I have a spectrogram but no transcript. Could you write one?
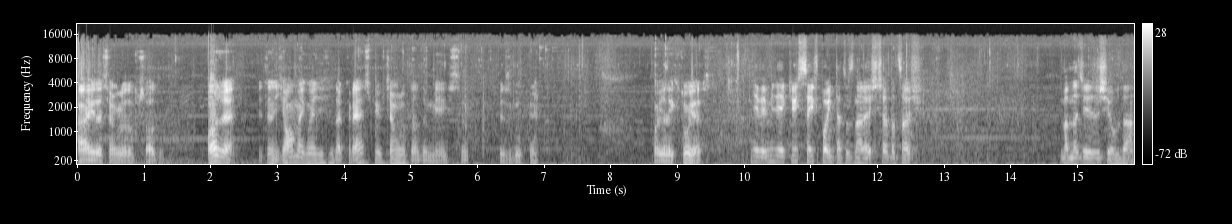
A idę ciągle do przodu. Boże, czy ten ziomek będzie się zakreśpił ciągle w tym miejscu? To jest głupie. O ile ich tu jest? Nie wiem, ile jakiegoś save pointa tu znaleźć albo coś. Mam nadzieję, że się uda.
